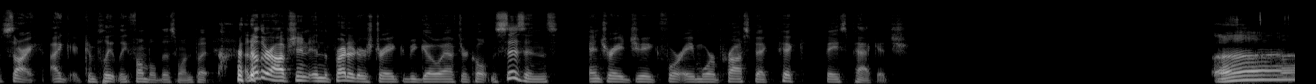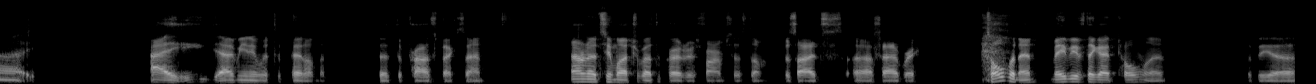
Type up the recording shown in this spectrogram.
sorry, I completely fumbled this one. But another option in the Predators trade could be go after Colton Sissons and trade Jake for a more prospect pick based package. Uh, I I mean, it would depend on the the, the prospects. Then I don't know too much about the Predators farm system besides uh, Fabbro. Tolvanen, maybe if they got Tolvanen, would be uh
